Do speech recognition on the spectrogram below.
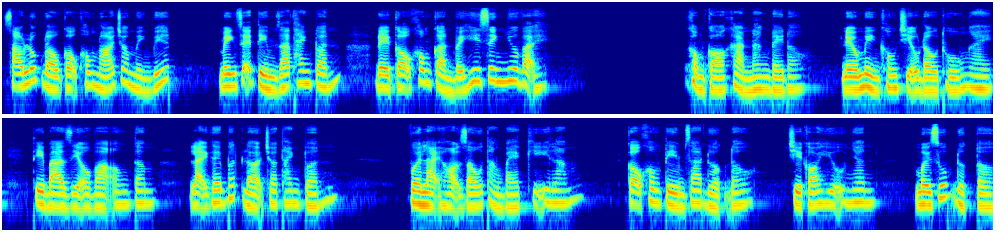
Sao lúc đầu cậu không nói cho mình biết? Mình sẽ tìm ra Thanh Tuấn để cậu không cần phải hy sinh như vậy. Không có khả năng đấy đâu. Nếu mình không chịu đầu thú ngay, thì bà Diệu và ông Tâm lại gây bất lợi cho Thanh Tuấn. Với lại họ giấu thằng bé kỹ lắm. Cậu không tìm ra được đâu. Chỉ có hữu nhân mới giúp được tớ.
